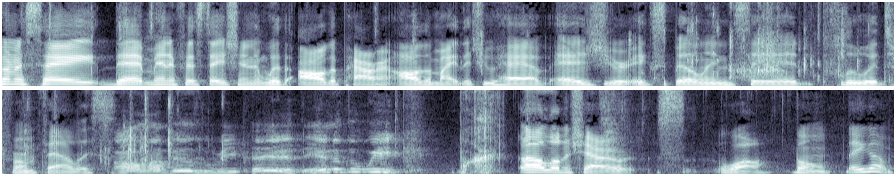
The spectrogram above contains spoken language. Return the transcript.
gonna say that manifestation with all the power and all the might that you have as you're expelling said fluids from phallus. All my bills will be paid at the end of the week all on the shower wall. Boom. There you go.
